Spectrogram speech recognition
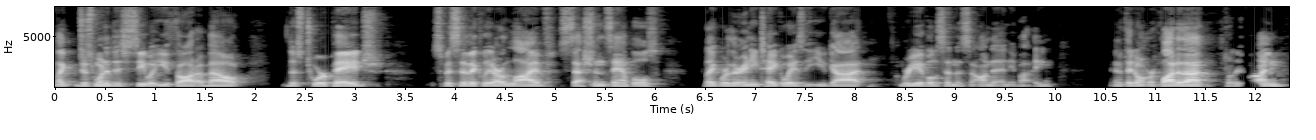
like just wanted to see what you thought about this tour page, specifically our live session samples, like were there any takeaways that you got? Were you able to send this on to anybody? And if they don't reply to that, totally fine.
